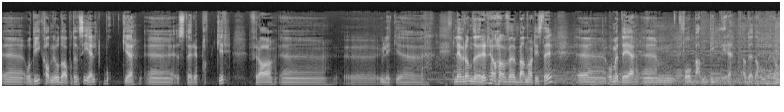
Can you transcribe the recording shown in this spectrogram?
Uh, og de kan jo da potensielt booke uh, større pakker fra ulike leverandører av band og artister. og med det få band billigere. Det er jo det det handler om.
